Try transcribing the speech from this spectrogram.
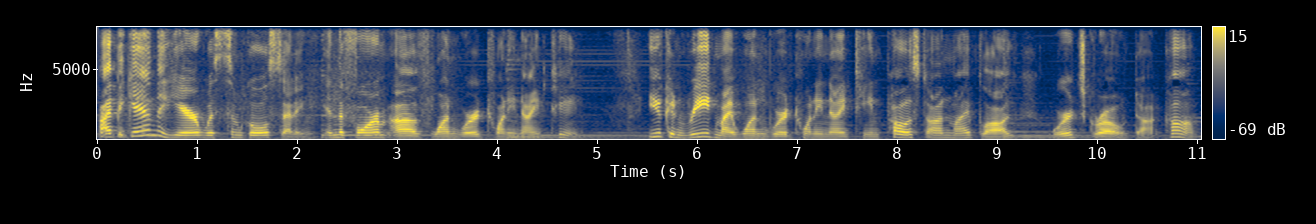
I began the year with some goal setting in the form of One Word 2019. You can read my One Word 2019 post on my blog, wordsgrow.com.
